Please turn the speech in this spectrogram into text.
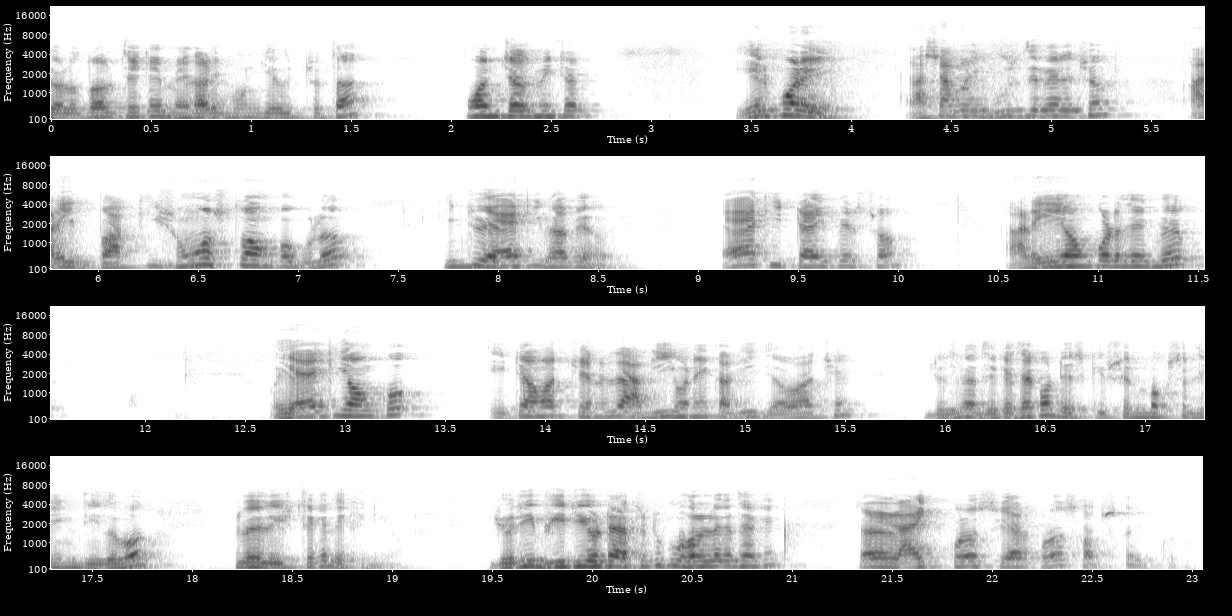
জলতল থেকে মেঘাড়িপুঞ্জের উচ্চতা পঞ্চাশ মিটার। এরপরে আশা করি বুঝতে পেরেছ, আর এই বাকি সমস্ত অঙ্কগুলো কিন্তু একইভাবে হবে। একই টাইপের সব। আর এই অঙ্কটা দেখবে, ওই একই অঙ্ক, এটা আমার চ্যানেলে আগেই, অনেক আগেই দেওয়া আছে। যদি না দেখে থাকো ডেসক্রিপশন বক্সে লিঙ্ক দিয়ে দেবো প্লে লিস্ট থেকে দেখে নিও। যদি ভিডিওটা এতটুকু ভালো লেগে থাকে, তাহলে লাইক করো শেয়ার করো সাবস্ক্রাইব করো।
